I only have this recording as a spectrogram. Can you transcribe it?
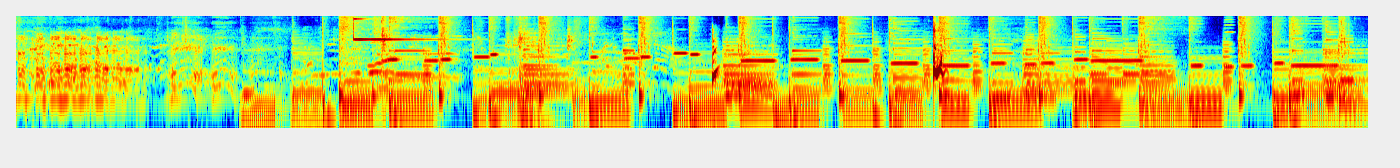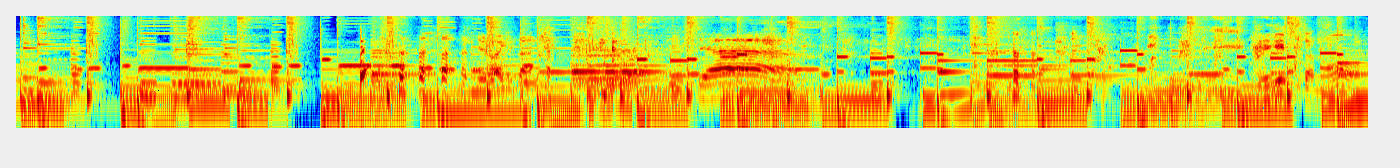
Ha ha ha ha. 대박이다. 야. 되게 예쁘다 너.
